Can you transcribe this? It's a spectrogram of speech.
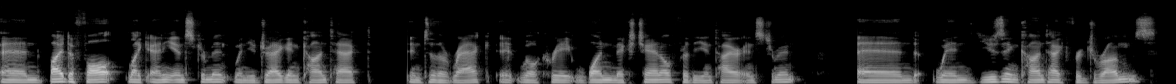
And by default, like any instrument, when you drag in Kontakt into the rack, it will create one mix channel for the entire instrument. And when using Kontakt for drums,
